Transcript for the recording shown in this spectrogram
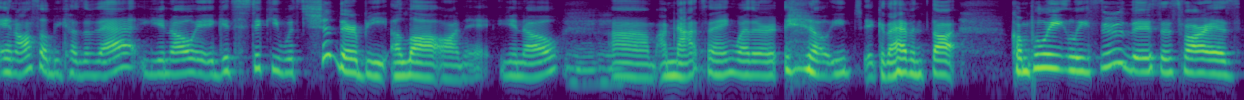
and also because of that, you know, it gets sticky with should there be a law on it, you know? Mm-hmm. Um, I'm not saying whether, you know, each, because I haven't thought completely through this as far as,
